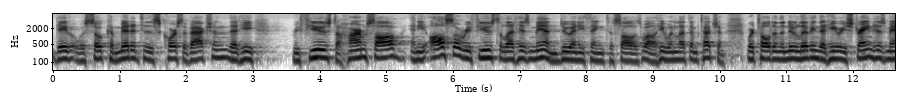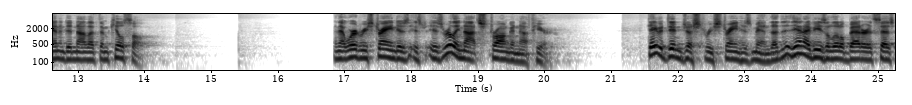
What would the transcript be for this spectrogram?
David was so committed to this course of action that he refused to harm Saul, and he also refused to let his men do anything to Saul as well. He wouldn't let them touch him. We're told in the New Living that he restrained his men and did not let them kill Saul. And that word restrained is, is, is really not strong enough here. David didn't just restrain his men. The, the NIV is a little better. It says,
